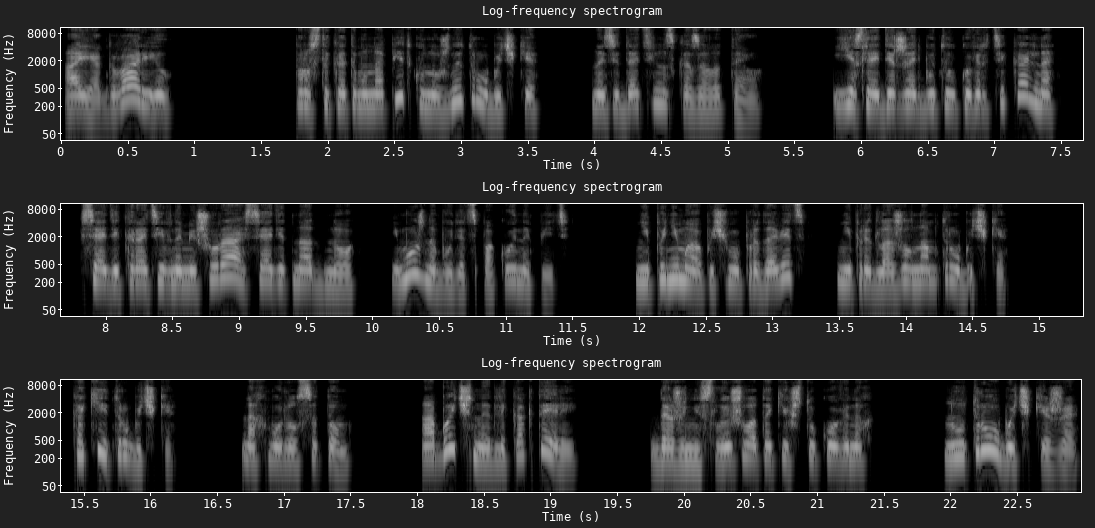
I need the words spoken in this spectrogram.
«А я говорил». «Просто к этому напитку нужны трубочки», — назидательно сказала Тео. «Если держать бутылку вертикально, вся декоративная мишура сядет на дно, и можно будет спокойно пить. Не понимаю, почему продавец не предложил нам трубочки». «Какие трубочки?» — нахмурился Том. «Обычные для коктейлей». Даже не слышал о таких штуковинах. Ну, трубочки же!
